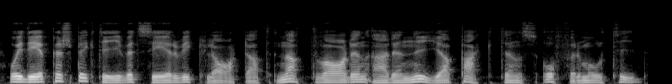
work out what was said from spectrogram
Och i det perspektivet ser vi klart att nattvarden är den nya paktens offermåltid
